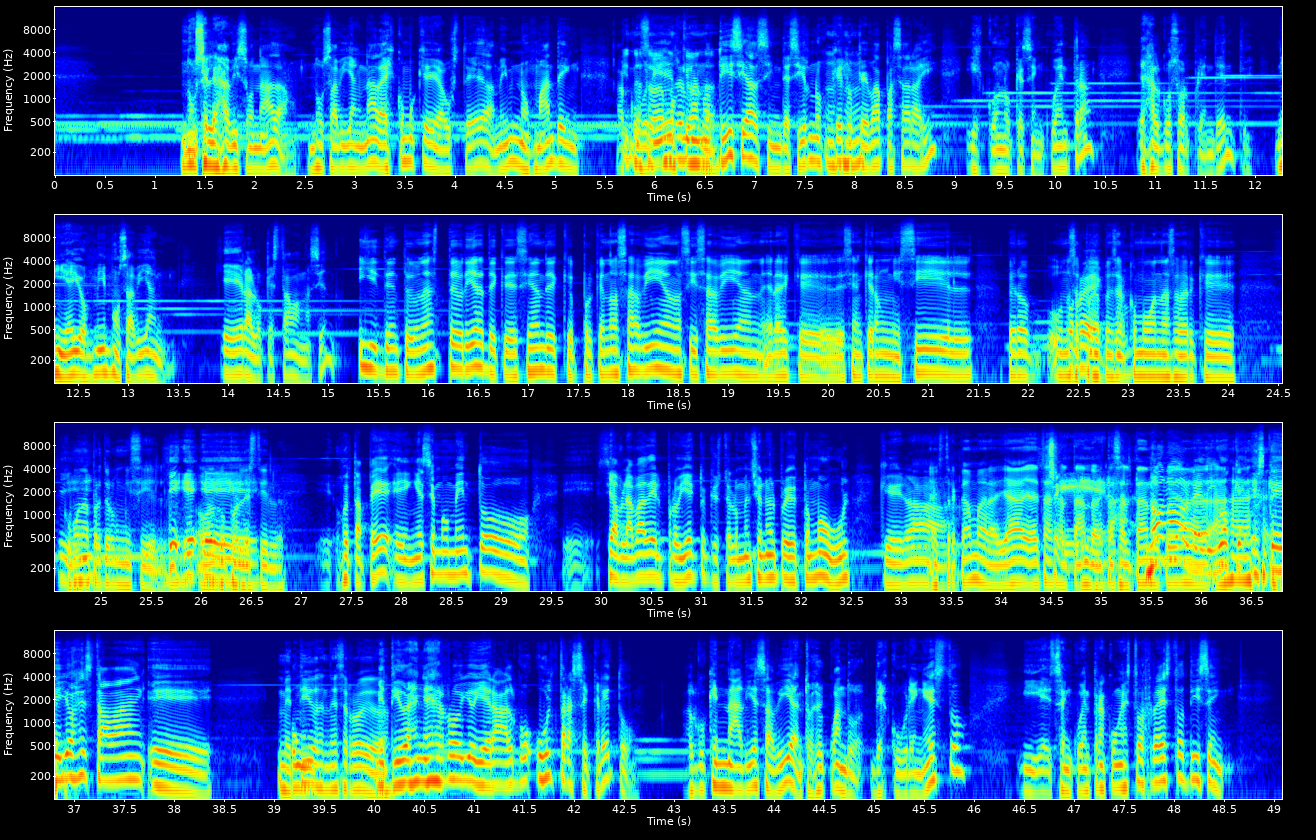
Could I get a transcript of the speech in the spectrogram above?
no se les avisó nada, no sabían nada. Es como que a usted, a mí nos manden a Y no cubrir qué una noticia sin decirnos qué es lo que va a pasar ahí y con lo que se encuentran es algo sorprendente. Ni ellos mismos sabían qué era lo que estaban haciendo. Y dentro de unas teorías de que decían de que porque no sabían o sí sabían, era de que decían que era un misil, pero uno se puede Correcto. pensar cómo van a saber que... ¿Cómo van a Sí. perder un misil? Sí, eh, o algo por el eh, estilo. JP, en ese momento eh, se hablaba del proyecto que usted lo mencionó, el proyecto Mogul, que era... Extra cámara, ya, ya está. Sí, saltando, está saltando. No, no, le digo Ajá. que es que ellos estaban eh, Metidos en ese rollo. metidos en ese rollo y era algo ultra secreto, algo que nadie sabía. Entonces cuando descubren esto y eh, se encuentran con estos restos, dicen,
